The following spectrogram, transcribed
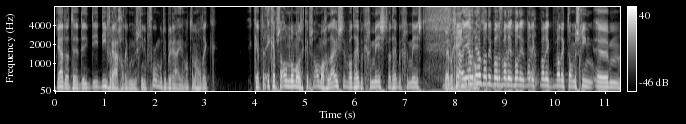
ja, dat, eh, die, die, die vraag had ik me misschien op voor moeten bereiden. Want dan had ik. Ik heb, ik heb ze allemaal, nogmaals, ik heb ze allemaal geluisterd. Wat heb ik gemist? Wat heb ik gemist? We hebben geen... nou, ja, nou, wat, ik, wat, ik, wat, ik, wat, ik, wat, ik, wat, ik, wat ik dan misschien. ehm,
